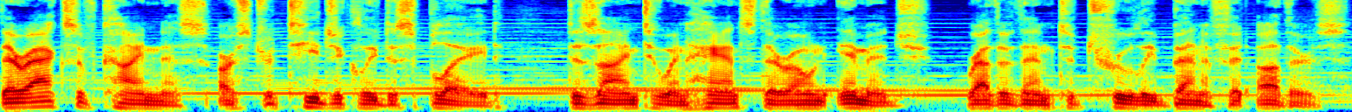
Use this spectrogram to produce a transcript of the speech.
Their acts of kindness are strategically displayed, designed to enhance their own image rather than to truly benefit others.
